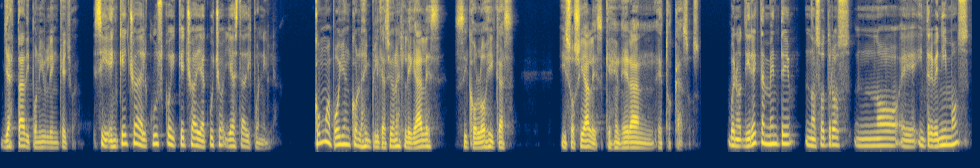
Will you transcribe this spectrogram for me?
ya está disponible en quechua. Sí, en quechua del Cusco y quechua de Ayacucho ya está disponible. ¿Cómo apoyan con las implicaciones legales, psicológicas y sociales que generan estos casos? Bueno, directamente nosotros no eh, intervenimos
